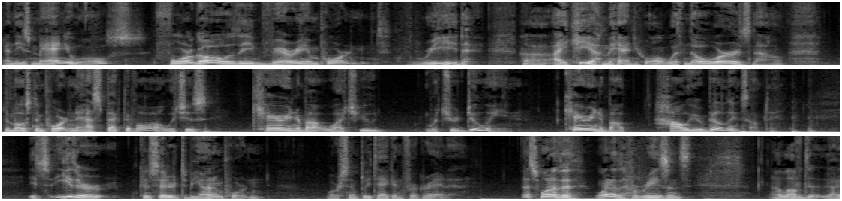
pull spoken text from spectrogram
And these manuals forego the very important read uh, IKEA manual with no words now, the most important aspect of all, which is caring about what you what you're doing, caring about how you're building something. It's either considered to be unimportant or simply taken for granted. That's one of the one of the reasons I loved I,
